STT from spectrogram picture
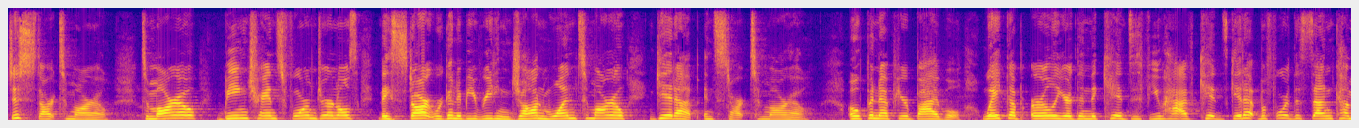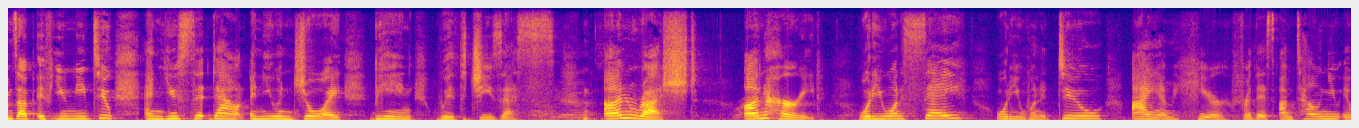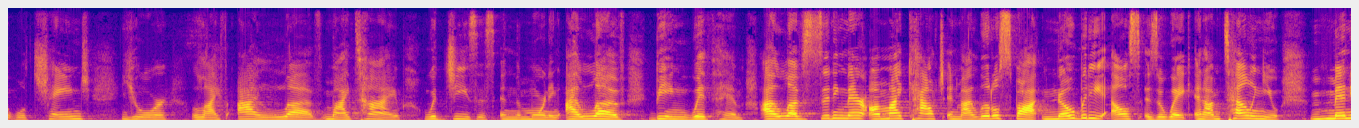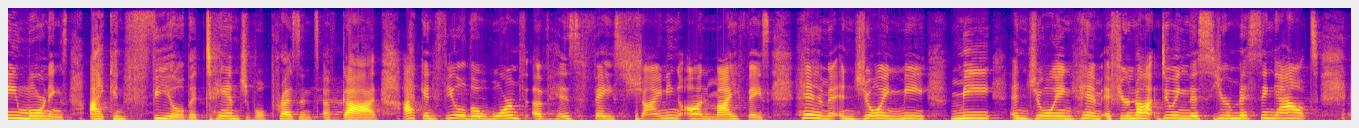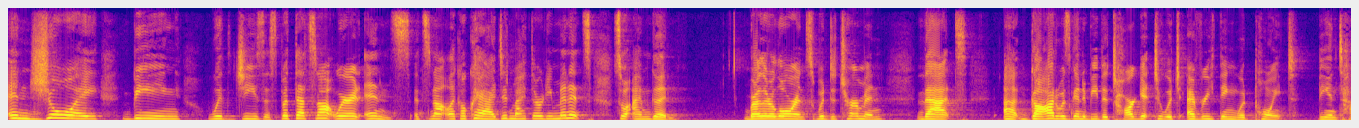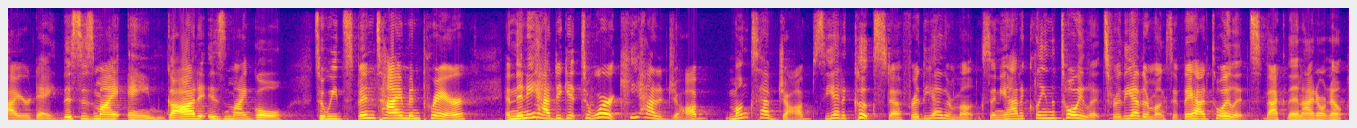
Just start tomorrow. Tomorrow, Being Transformed journals, they start. We're going to be reading John 1 tomorrow. Get up and start tomorrow. Open up your Bible. Wake up earlier than the kids if you have kids. Get up before the sun comes up if you need to. And you sit down and you enjoy being with Jesus. Unrushed, unhurried. What do you want to say? What do you want to do? I am here for this. I'm telling you, it will change your life. I love my time with Jesus in the morning. I love being with him. I love sitting there on my couch in my little spot. Nobody else is awake. And I'm telling you, many mornings I can feel the tangible presence of God. I can feel the warmth of his face shining on my face, him enjoying me, me enjoying him. If you're not doing this, you're missing out. Enjoy being with Jesus. But that's not where it ends. It's not like, okay, I did my 30 minutes, so I'm good. Brother Lawrence would determine that uh, God was going to be the target to which everything would point the entire day. This is my aim. God is my goal. So we'd spend time in prayer, and then he had to get to work. He had a job. Monks have jobs. He had to cook stuff for the other monks, and he had to clean the toilets for the other monks if they had toilets back then. I don't know.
